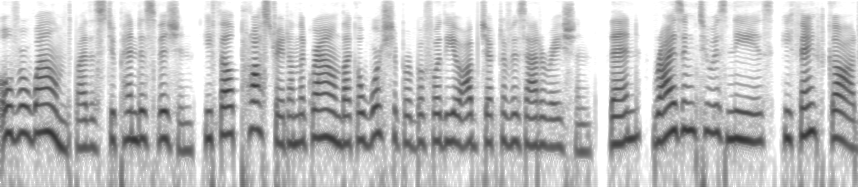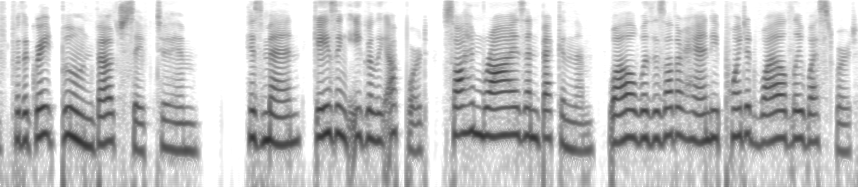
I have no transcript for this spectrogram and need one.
Overwhelmed by the stupendous vision, he fell prostrate on the ground like a worshipper before the object of his adoration. Then, rising to his knees, he thanked God for the great boon vouchsafed to him. His men, gazing eagerly upward, saw him rise and beckon them, while with his other hand he pointed wildly westward.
